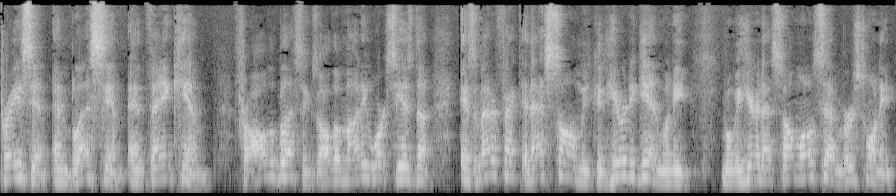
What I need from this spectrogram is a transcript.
Praise Him and bless Him and thank Him for all the blessings, all the mighty works He has done. As a matter of fact, in that psalm, you can hear it again when he when we hear that Psalm 107, verse 20.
